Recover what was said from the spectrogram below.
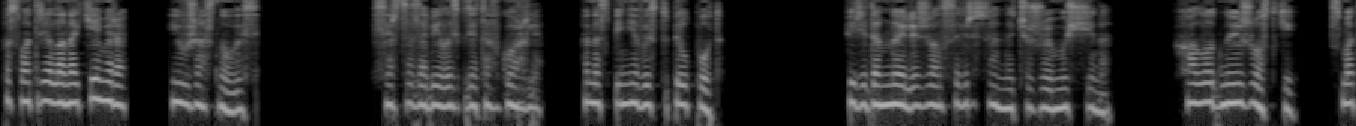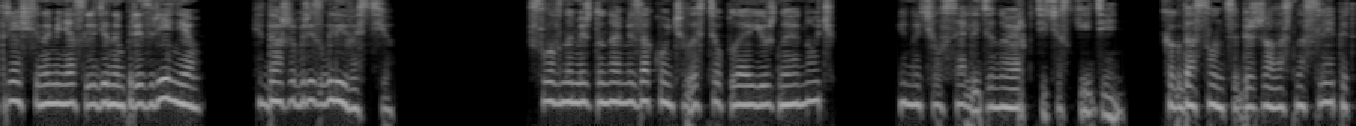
посмотрела на Кемера и ужаснулась. Сердце забилось где-то в горле, а на спине выступил пот. Передо мной лежал совершенно чужой мужчина, холодный и жесткий, смотрящий на меня с ледяным презрением и даже брезгливостью. Словно между нами закончилась теплая южная ночь и начался ледяной арктический день когда солнце безжалостно слепит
